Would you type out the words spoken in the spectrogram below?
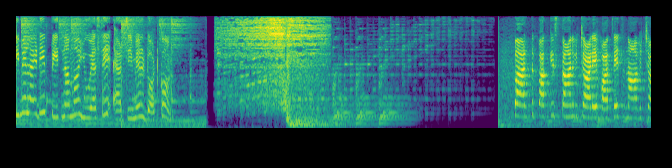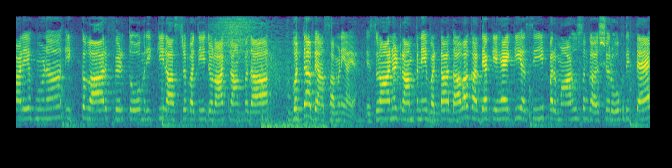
ਈਮੇਲ ਆਈਡੀ preetnamausa@gmail.com ਭਾਰਤ ਪਾਕਿਸਤਾਨ ਵਿਚਾਲੇ ਵਾਧੇ ਤਣਾਅ ਵਿਚਾਲੇ ਹੁਣ ਇੱਕ ਵਾਰ ਫਿਰ ਤੋਂ ਅਮਰੀਕੀ ਰਾਸ਼ਟਰਪਤੀ ਡੋਨਾਲਡ ਟਰੰਪ ਦਾ ਵੱਡਾ ਬਿਆਨ ਸਾਹਮਣੇ ਆਇਆ ਇਸ ਦੌਰਾਨ ਟਰੰਪ ਨੇ ਵੱਡਾ ਦਾਅਵਾ ਕਰਦਿਆਂ ਕਿਹਾ ਕਿ ਅਸੀਂ ਪਰਮਾਣੂ ਸੰਘਰਸ਼ ਰੋਕ ਦਿੱਤਾ ਹੈ।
